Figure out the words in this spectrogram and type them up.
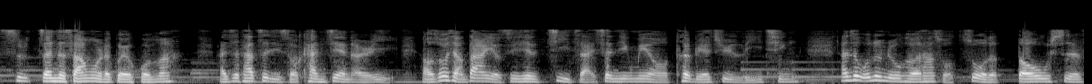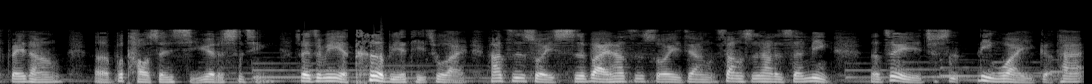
是真的沙漠的鬼魂吗？还是他自己所看见而已。好，所以我想当然有这些记载，圣经没有特别去厘清。但是无论如何，他所做的都是非常呃不讨神喜悦的事情。所以这边也特别提出来，他之所以失败，他之所以这样丧失他的生命，那这也就是另外一个他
